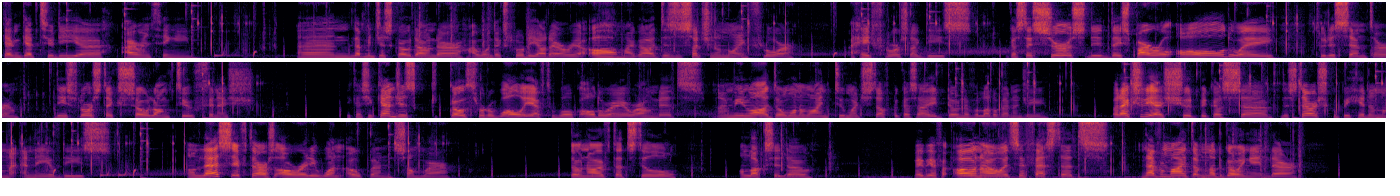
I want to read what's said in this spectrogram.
can get to the uh, iron thingy. And let me just go down there. I won't explore the other area. Oh my god, this is such an annoying floor. I hate floors like these. Because they, they spiral all the way to the center. These floors take so long to finish. Because you can't just go through the wall, you have to walk all the way around it. And meanwhile, I don't want to mine too much stuff because I don't have a lot of energy. But actually I should, because uh, the stairs could be hidden on any of these. Unless if there's already one open somewhere. Don't know if that still unlocks it though. Maybe if oh no, it's infested. Never mind, I'm not going in there.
